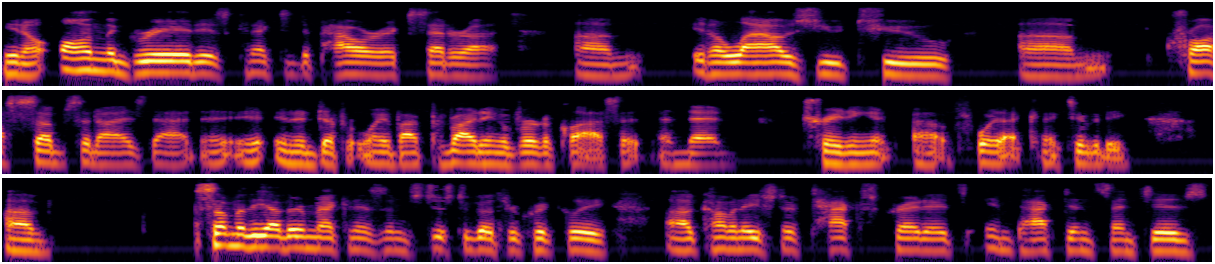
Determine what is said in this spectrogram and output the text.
you know, on the grid, is connected to power, et cetera. Um, it allows you to um, cross subsidize that in, in, a different way by providing a vertical asset and then trading it uh, for that connectivity. Um, some of the other mechanisms, just to go through quickly, a uh, combination of tax credits, impact incentives,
